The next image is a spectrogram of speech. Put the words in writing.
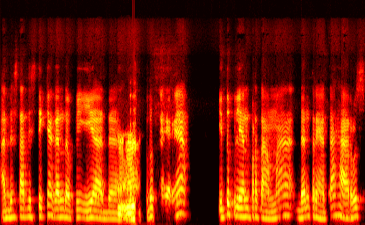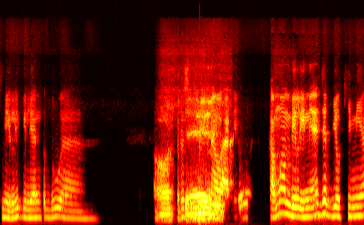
ada statistiknya kan tapi iya ada. Terus akhirnya itu pilihan pertama dan ternyata harus milih pilihan kedua. Okay. Terus dinawarin kamu ambil ini aja biokimia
